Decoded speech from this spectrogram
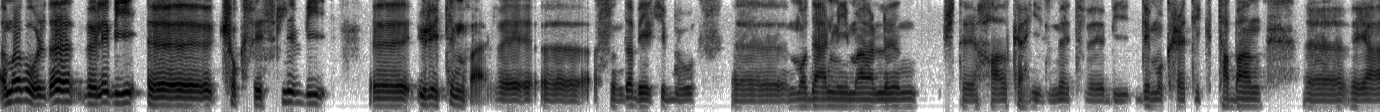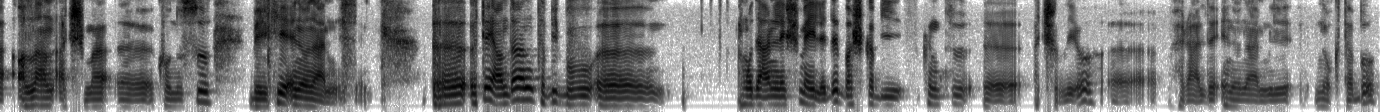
Ama burada böyle bir çok sesli bir üretim var ve aslında belki bu modern mimarlığın işte halka hizmet ve bir demokratik taban e, veya alan açma e, konusu belki en önemlisi. E, öte yandan tabii bu e, modernleşmeyle de başka bir sıkıntı e, açılıyor. E, herhalde en önemli nokta bu.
